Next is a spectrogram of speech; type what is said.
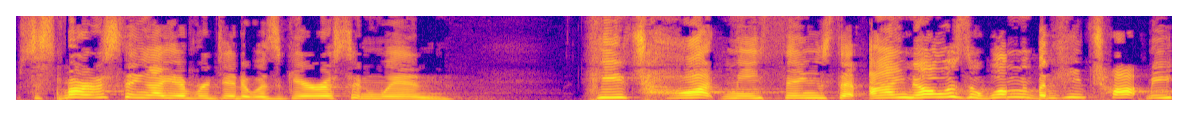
It's the smartest thing I ever did. It was Garrison Wynn. He taught me things that I know as a woman, but he taught me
